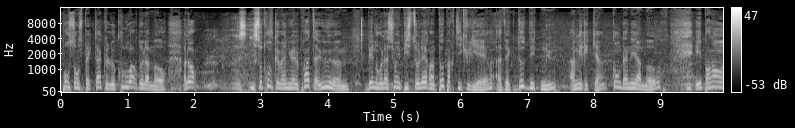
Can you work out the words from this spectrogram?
pour son spectacle Le couloir de la mort. Alors, il se trouve que Manuel Pratt a eu bien une relation épistolaire un peu particulière avec deux détenus américains condamnés à mort. Et pendant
